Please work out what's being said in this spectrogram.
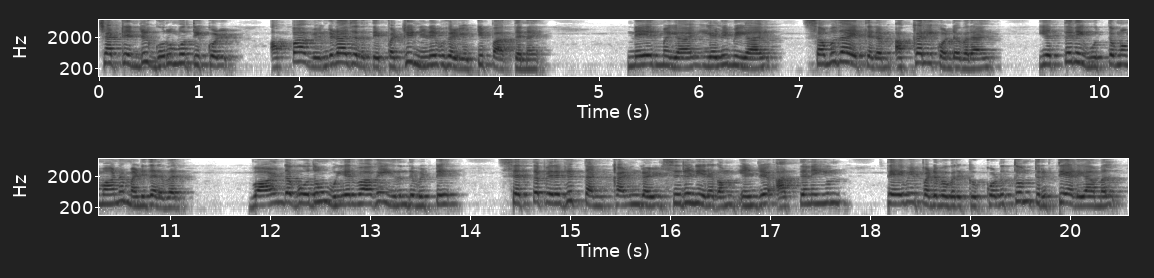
சட்டென்று குருமூர்த்திக்குள் அப்பா வெங்கடாஜலத்தை பற்றி நினைவுகள் எட்டி பார்த்தன. நேர்மையாய் எளிமையாய் சமுதாயத்திடம் அக்கறை கொண்டவராய் எத்தனை உத்தமமான மனிதர் அவர் வாழ்ந்தபோதும் உயர்வாக இருந்துவிட்டு செத்த பிறகு தன் கண்கள் சிறுநீரகம் என்று அத்தனையும் தேவைப்படுபவருக்கு கொடுத்தும் திருப்தி அடையாமல்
